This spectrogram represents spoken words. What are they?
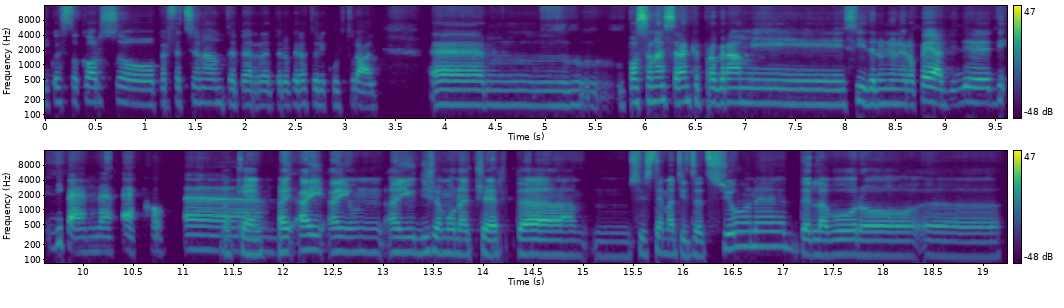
di questo corso perfezionante per, per operatori culturali. Ehm, possono essere anche programmi sì, dell'Unione Europea, di, di, dipende, ecco. Eh, ok, hai, hai, hai, un, hai diciamo una certa mh, sistematizzazione del lavoro eh,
